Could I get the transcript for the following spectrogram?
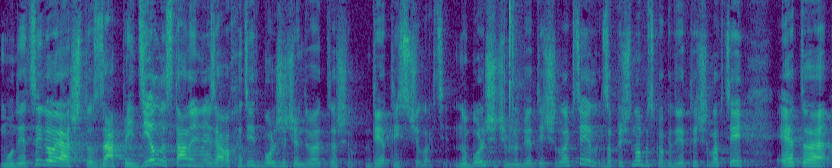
Мудрецы говорят, что за пределы стана нельзя выходить больше, чем 2000 локтей. Но больше, чем на 2000 локтей запрещено, поскольку 2000 локтей – это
